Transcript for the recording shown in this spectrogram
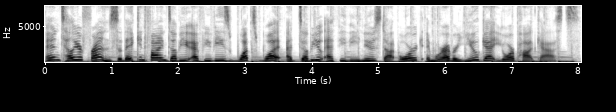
And tell your friends so they can find WFUV's What's What at WFUVnews.org and wherever you get your podcasts.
